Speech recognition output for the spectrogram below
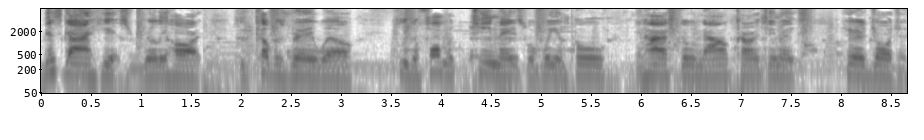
This guy hits really hard. He covers very well. He's a former teammates with William Poole in high school, now current teammates here at Georgia.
